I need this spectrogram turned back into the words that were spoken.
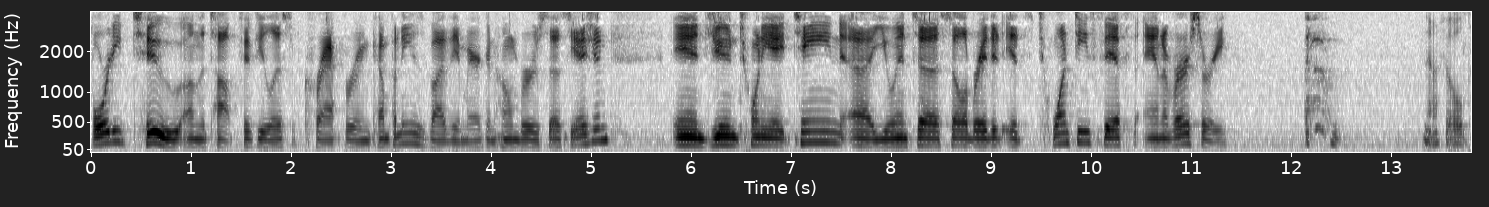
42 on the top 50 list of craft brewing companies by the American Homebrewers Association. In June 2018, uh, Uinta celebrated its 25th anniversary. Now I feel old.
